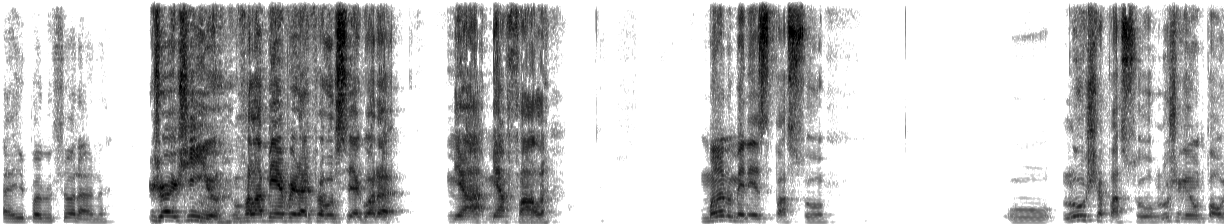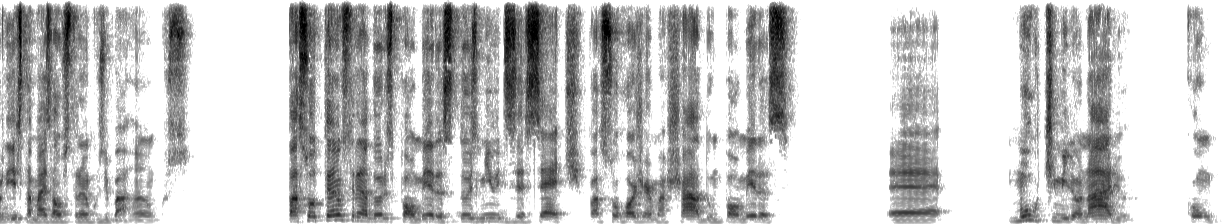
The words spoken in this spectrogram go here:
Aí para não chorar, né? Jorginho, vou falar bem a verdade para você agora. Minha minha fala. Mano Menezes passou. Lucha passou, Lucha ganhou um paulista, mais aos trancos e barrancos. Passou tantos treinadores do Palmeiras, 2017, passou Roger Machado, um Palmeiras é, multimilionário, com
